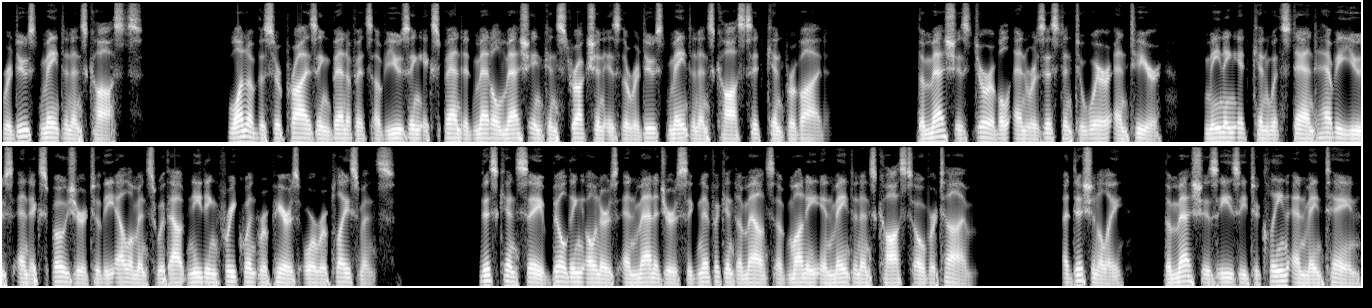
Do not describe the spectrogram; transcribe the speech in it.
Reduced maintenance costs. One of the surprising benefits of using expanded metal mesh in construction is the reduced maintenance costs it can provide. The mesh is durable and resistant to wear and tear, meaning it can withstand heavy use and exposure to the elements without needing frequent repairs or replacements. This can save building owners and managers significant amounts of money in maintenance costs over time. Additionally, the mesh is easy to clean and maintain,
